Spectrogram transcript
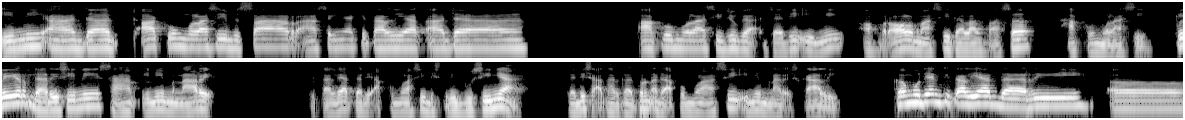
Ini ada akumulasi besar, asingnya kita lihat ada akumulasi juga. Jadi ini overall masih dalam fase akumulasi. Clear dari sini saham ini menarik. Kita lihat dari akumulasi distribusinya. Jadi saat harga turun ada akumulasi, ini menarik sekali. Kemudian kita lihat dari eh,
